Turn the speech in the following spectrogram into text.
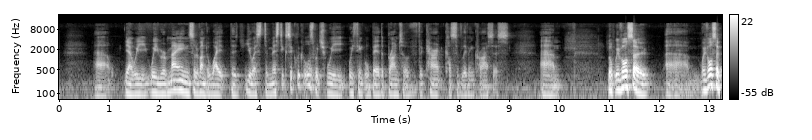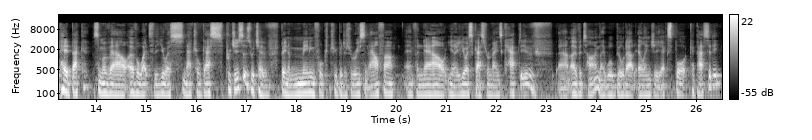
Uh, yeah, we, we remain sort of underweight the US domestic cyclicals, which we, we think will bear the brunt of the current cost of living crisis. Um, look, we've also um, we've also pared back some of our overweight to the US natural gas producers, which have been a meaningful contributor to recent alpha. And for now, you know, US gas remains captive. Um, over time, they will build out LNG export capacity.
